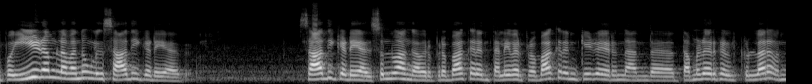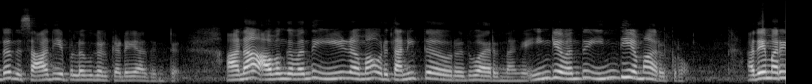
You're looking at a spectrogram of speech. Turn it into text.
இப்போ ஈழம்ல வந்து உங்களுக்கு சாதி கிடையாது. சாதி கிடையாது. சொல்லுவாங்க அவர் பிரபாகரன் தலைவர். பிரபாகரன் கீழே இருந்த அந்த தமிழர்களுக்குள்ளார வந்து அந்த சாதிய பிளவுகள் கிடையாதுன்ட்டு. ஆனால் அவங்க வந்து ஈழமாக ஒரு தனித்த ஒரு இதுவாக இருந்தாங்க. இங்கே வந்து இந்தியமாக இருக்கிறோம். அதே மாதிரி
